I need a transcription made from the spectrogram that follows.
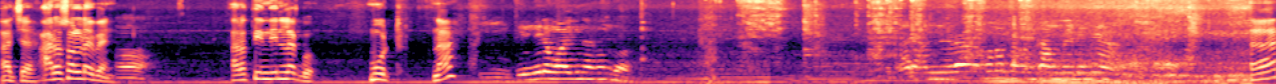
আচ্ছা আরও চলটাইবেন হ্যাঁ। আরও তিন দিন লাগবো? মোট? না? তিন দিনে হয় কিনা সুন্দর আরে আপনারা এখনও কাম বেটে হ্যাঁ?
